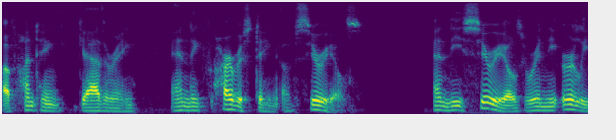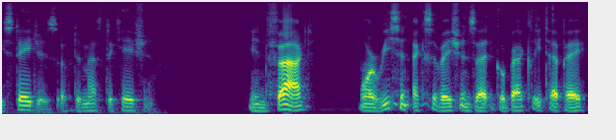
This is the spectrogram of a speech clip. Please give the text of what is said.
of hunting, gathering, and the harvesting of cereals. And these cereals were in the early stages of domestication. In fact, more recent excavations at Göbekli Tepe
